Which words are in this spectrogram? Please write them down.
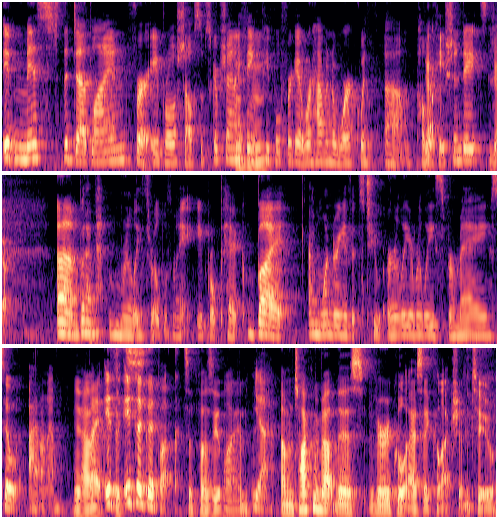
It missed the deadline for April shelf subscription. I think people forget we're having to work with um, publication dates. Yeah. Um, but I'm, I'm really thrilled with my April pick. But I'm wondering if it's too early a release for May. So I don't know. Yeah, But it's it's, it's- a good book. It's a fuzzy line. Yeah. I'm talking about this very cool essay collection too.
